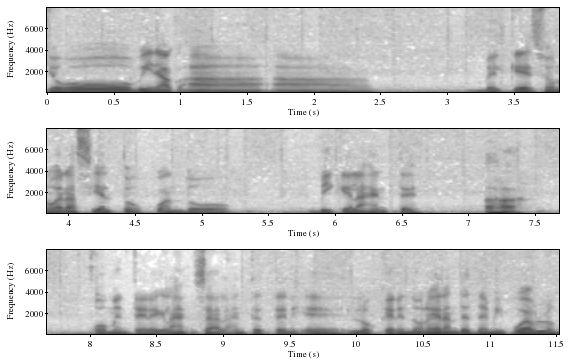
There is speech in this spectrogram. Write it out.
yo vine a, a- a ver que eso no era cierto cuando vi que la gente, Ajá. o me enteré que la, gente- o sea, la gente, ten- eh, los querendones eran desde mi pueblo.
